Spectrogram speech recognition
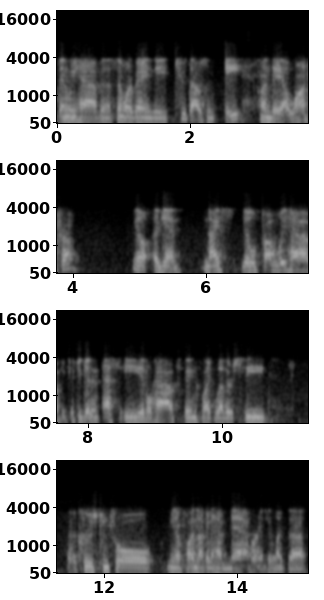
Then we have, in a similar vein, the 2008 Hyundai Elantra. You know, again, nice. It'll probably have, if you get an SE, it'll have things like leather seats, uh, cruise control. You know, probably not going to have nav or anything like that.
